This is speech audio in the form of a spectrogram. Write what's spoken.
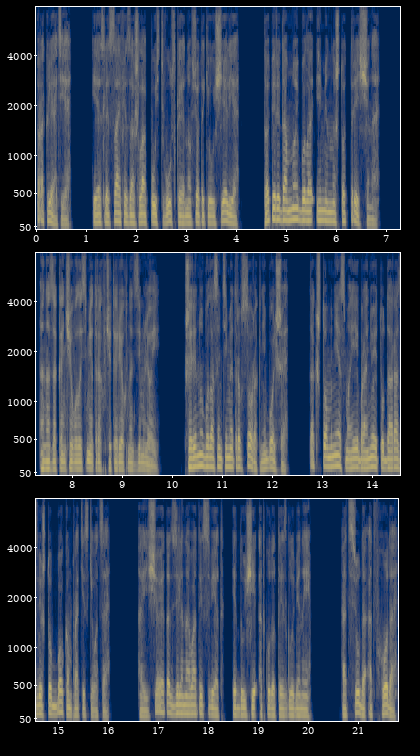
Проклятие. Если Сафи зашла пусть в узкое, но все-таки ущелье, то передо мной была именно что трещина. Она заканчивалась метрах в четырех над землей. В ширину была сантиметров сорок, не больше. Так что мне с моей броней туда разве что боком протискиваться. А еще этот зеленоватый свет, идущий откуда-то из глубины. Отсюда, от входа,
